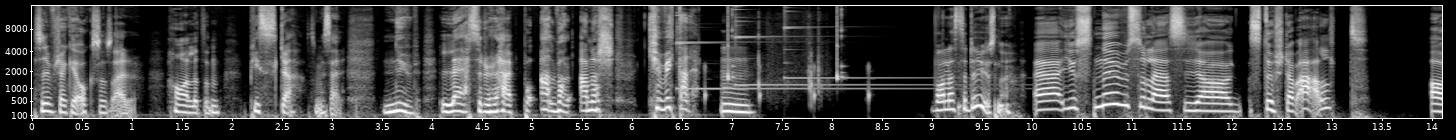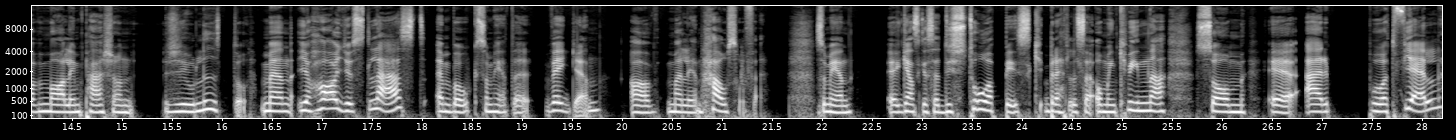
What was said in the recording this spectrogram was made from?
Så det försöker jag också så här, ha en liten piska som är så här, nu läser du det här på allvar annars kvittar det. Mm. Vad läser du just nu? Eh, just nu så läser jag Störst av allt av Malin Persson Giolito. Men jag har just läst en bok som heter Väggen av Marlene Haushofer. Som är en eh, ganska så här, dystopisk berättelse om en kvinna som eh, är på ett fjäll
